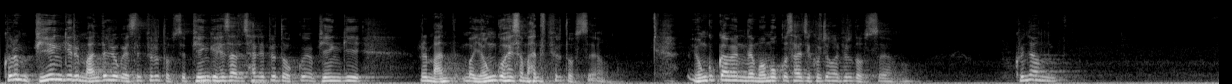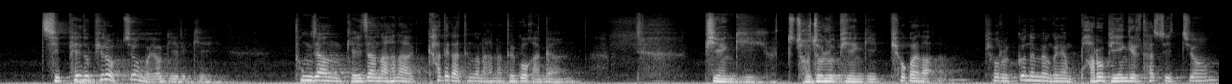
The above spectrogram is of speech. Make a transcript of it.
그럼 비행기를 만들려고 애쓸 필요도 없어요. 비행기 회사를 차릴 필요도 없고요. 비행기를 만, 뭐 연구해서 만들 필요도 없어요 영국 가면 내뭐 먹고 살지 걱정할 필요도 없어요. 그냥 지폐도 필요 없죠. 뭐 여기 이렇게 통장 계좌나 하나 카드 같은 거나 하나 들고 가면 비행기 저절로 비행기 표가 나, 표를 끊으면 그냥 바로 비행기를 탈 수 있죠.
